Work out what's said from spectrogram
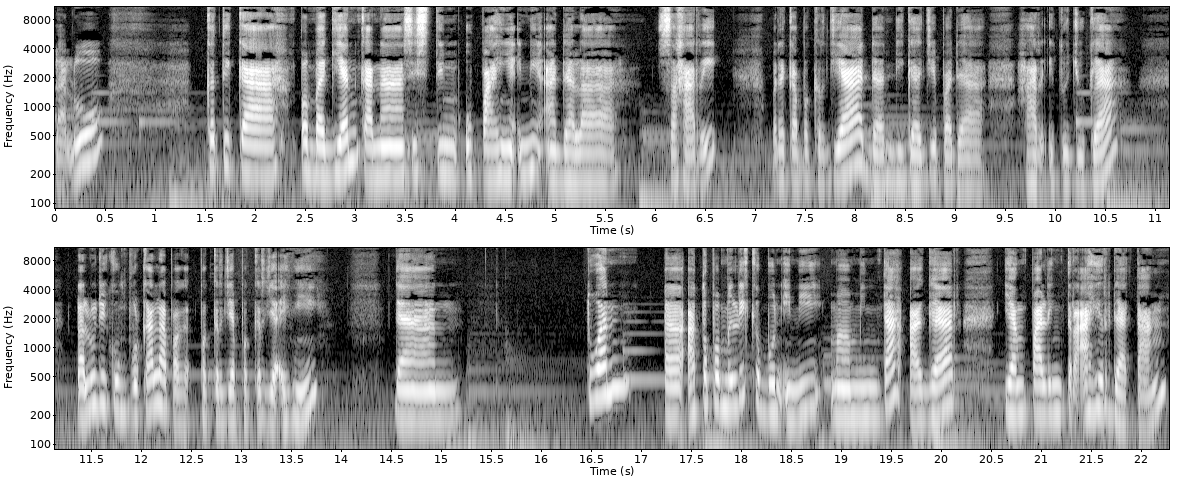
Lalu ketika pembagian karena sistem upahnya ini adalah sehari mereka bekerja dan digaji pada hari itu juga. Lalu dikumpulkanlah pekerja-pekerja ini dan tuan uh, atau pemilik kebun ini meminta agar yang paling terakhir datang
